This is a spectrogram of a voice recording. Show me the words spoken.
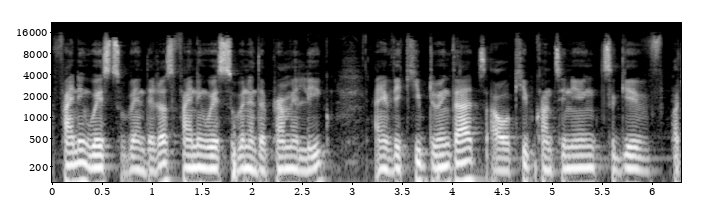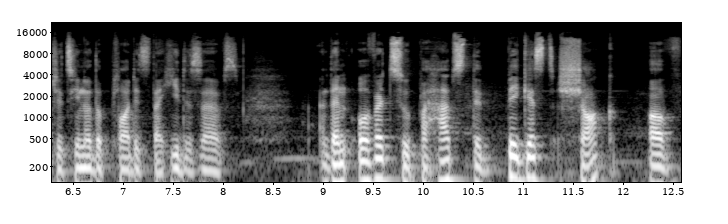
finding ways to win. They're just finding ways to win in the Premier League. And if they keep doing that, I will keep continuing to give Pochettino the plaudits that he deserves. And then over to perhaps the biggest shock of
